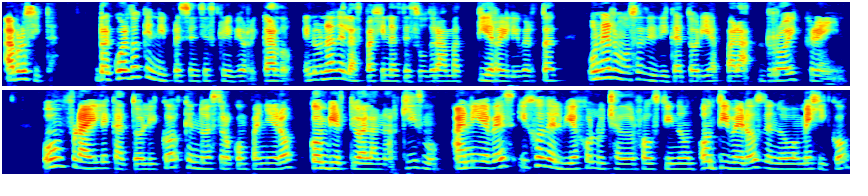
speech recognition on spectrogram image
abro cita, Recuerdo que en mi presencia escribió Ricardo, en una de las páginas de su drama Tierra y Libertad, una hermosa dedicatoria para Roy Crane, un fraile católico que nuestro compañero convirtió al anarquismo, a Nieves, hijo del viejo luchador Faustino Ontiveros de Nuevo México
